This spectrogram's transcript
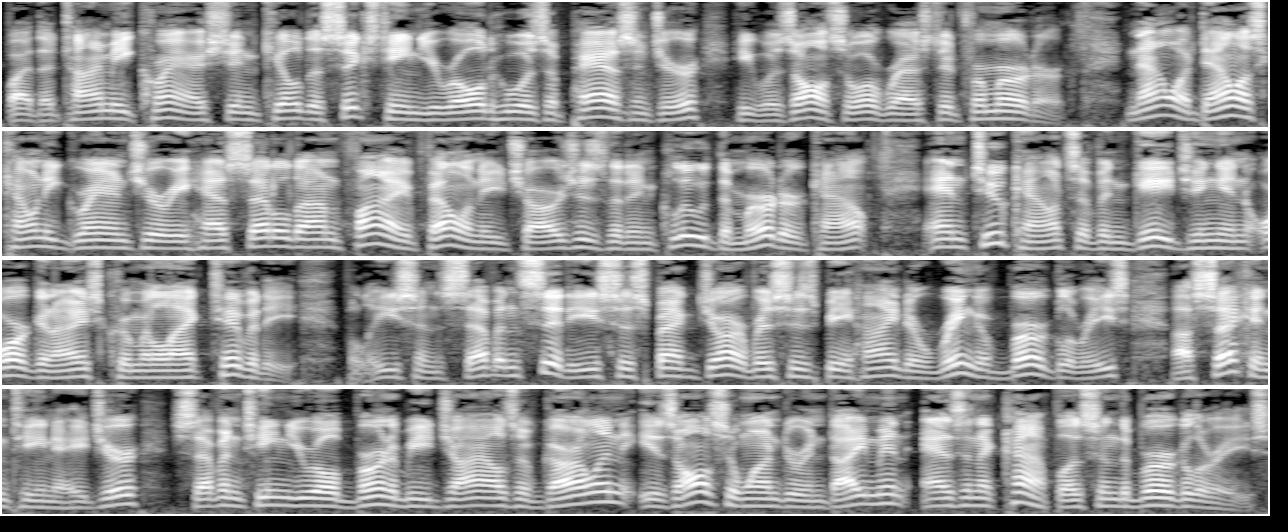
By the time he crashed and killed a 16 year old who was a passenger, he was also arrested for murder. Now, a Dallas County grand jury has settled on five felony charges that include the murder count and two counts of engaging in organized criminal activity. Police in seven cities suspect Jarvis is behind a ring of burglaries. A second teenager, 17 year old Burnaby Giles, Giles of Garland is also under indictment as an accomplice in the burglaries.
